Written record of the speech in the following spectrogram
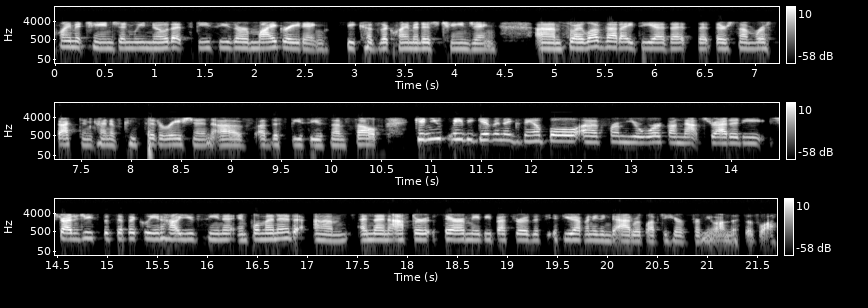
climate change and we know that species are migrating because the climate is changing. Um, so I love that idea that that there's some respect and kind of consideration of of the species themselves. Can you maybe give an example uh, from your work on that strategy strategy specifically and how you've seen it implemented? Um, and then after Sara, maybe Beth Rose, if, if you have anything to add, would love to hear from you on this as well.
